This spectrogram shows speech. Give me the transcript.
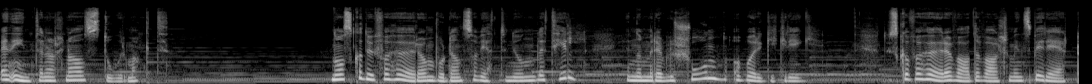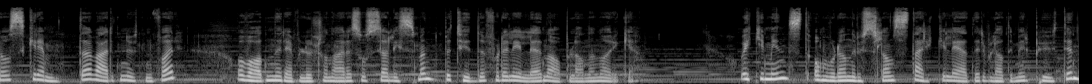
En internasjonal stormakt. Nå skal du få høre om hvordan Sovjetunionen ble til gjennom revolusjon og borgerkrig. Du skal få høre hva det var som inspirerte og skremte verden utenfor, og hva den revolusjonære sosialismen betydde for det lille nabolandet Norge. Og ikke minst om hvordan Russlands sterke leder Vladimir Putin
